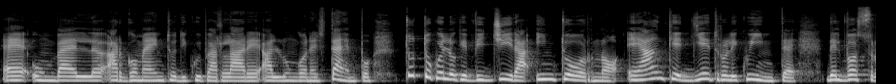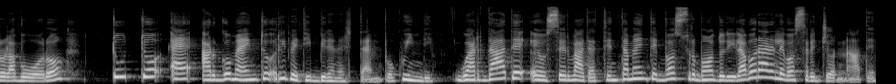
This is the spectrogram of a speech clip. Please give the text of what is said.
è un bel argomento di cui parlare a lungo nel tempo. Tutto quello che vi gira intorno e anche dietro le quinte del vostro lavoro, tutto è argomento ripetibile nel tempo, quindi guardate e osservate attentamente il vostro modo di lavorare e le vostre giornate.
